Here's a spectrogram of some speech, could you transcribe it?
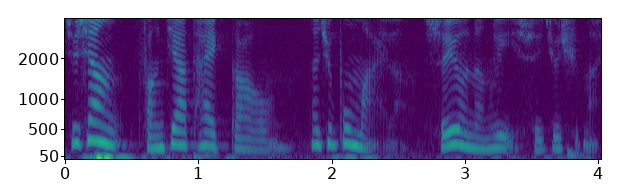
就像房价太高，那就不买了。谁有能力，谁就去买。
